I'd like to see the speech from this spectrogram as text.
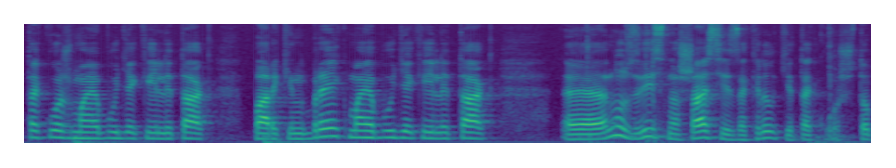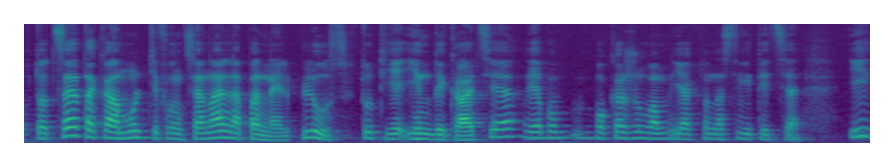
також має будь-який літак, паркінг брейк має будь-який літак. Е, ну, звісно, шасі і закрилки також. Тобто це така мультифункціональна панель. Плюс тут є індикація, я покажу вам, як вона світиться. І.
